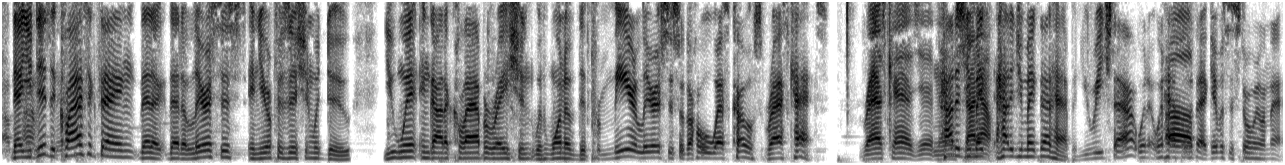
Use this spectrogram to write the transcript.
I Now promise, you did the man. classic thing that a, that a lyricist in your position would do. You went and got a collaboration with one of the premier lyricists of the whole West Coast, Ras Kass. Ras Kass, yeah, man. How did you make out. How did you make that happen? You reached out. What What happened Uh, with that? Give us a story on that.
